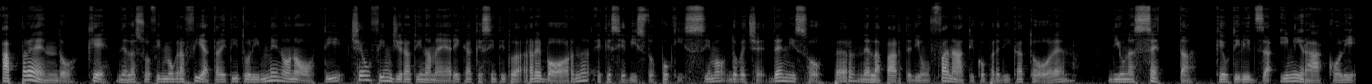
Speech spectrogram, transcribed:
Apprendo che nella sua filmografia tra i titoli meno noti c'è un film girato in America che si intitola Reborn e che si è visto pochissimo, dove c'è Dennis Hopper nella parte di un fanatico predicatore di una setta che utilizza i miracoli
